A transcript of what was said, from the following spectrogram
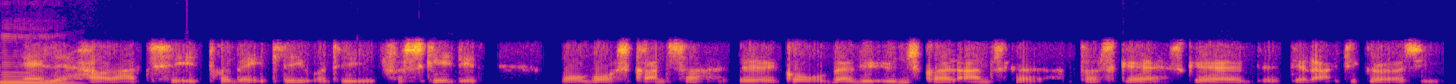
Mm. Alle har ret til et privatliv, og det er forskelligt, hvor vores grænser øh, går, hvad vi ønsker, at andre skal, skal delagtiggøres i.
